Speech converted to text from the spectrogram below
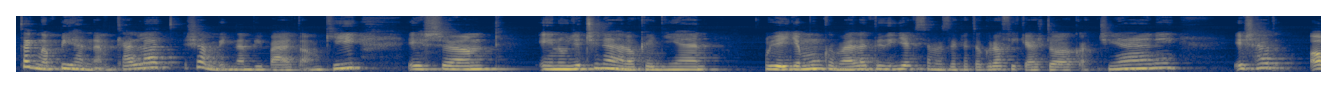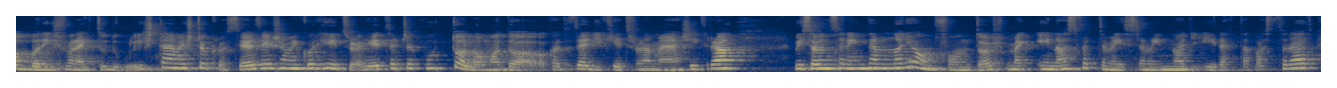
tegnap pihennem kellett, semmit nem pipáltam ki, és um, én ugye csinálok egy ilyen, ugye így a munka mellett én igyekszem ezeket a grafikás dolgokat csinálni, és hát abban is van egy tudó listám, és tök rossz érzés, amikor hétről hétre csak úgy tolom a dolgokat az egyik hétről a másikra, Viszont szerintem nagyon fontos, meg én azt vettem észre, mint nagy élettapasztalat,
